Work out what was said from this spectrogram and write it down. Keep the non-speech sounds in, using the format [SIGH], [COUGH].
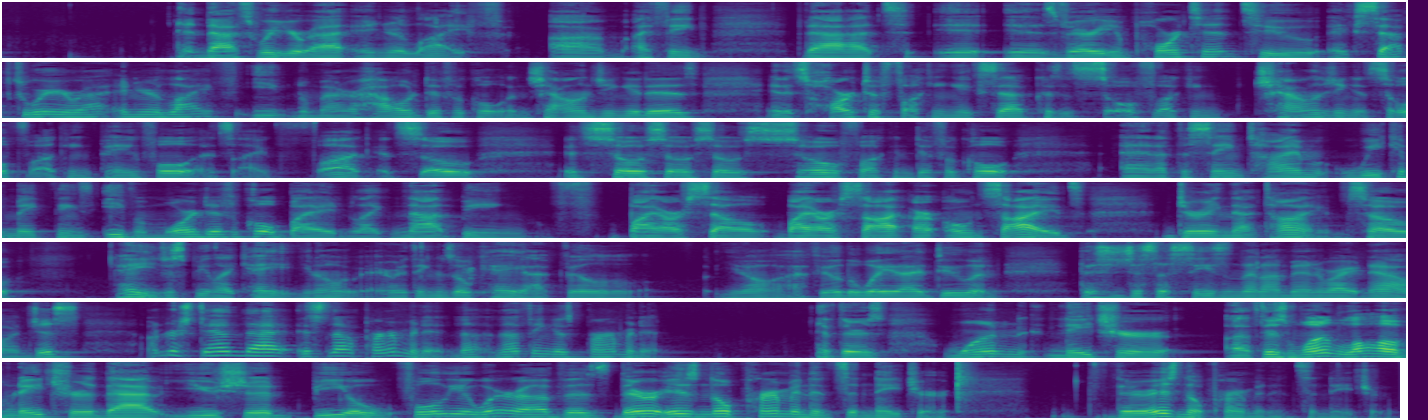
And that's where you're at in your life. Um, I think that it is very important to accept where you're at in your life, no matter how difficult and challenging it is. And it's hard to fucking accept because it's so fucking challenging. It's so fucking painful. It's like, fuck, it's so, it's so, so, so, so fucking difficult. And at the same time, we can make things even more difficult by like not being by ourselves, by our side, our own sides during that time. So, hey, just being like, hey, you know, everything's okay. I feel, you know, I feel the way I do, and this is just a season that I'm in right now, and just understand that it's not permanent. No, nothing is permanent. If there's one nature, uh, if there's one law of nature that you should be fully aware of, is there is no permanence in nature. There is no permanence in nature.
